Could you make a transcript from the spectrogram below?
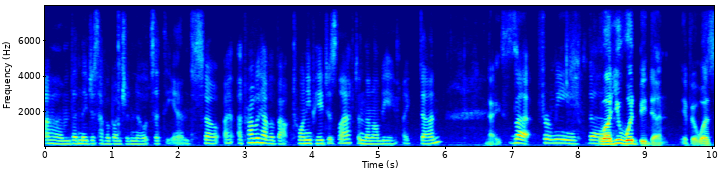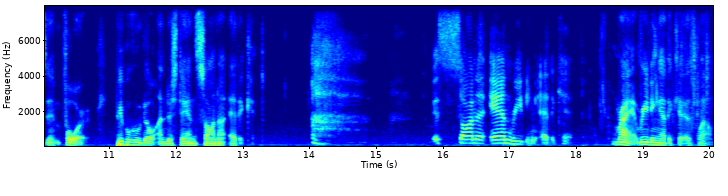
um, then they just have a bunch of notes at the end. So I, I probably have about 20 pages left and then I'll be like done. Nice. But for me, the well, you would be done if it wasn't for people who don't understand sauna etiquette. sauna and reading etiquette. Right, reading etiquette as well.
